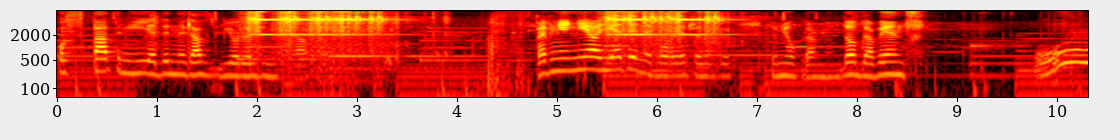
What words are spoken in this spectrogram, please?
ostatni, jedyny raz biorę z nich Pewnie nie jedyny, bo jeszcze miał plan. Dobra, więc. Uuu.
